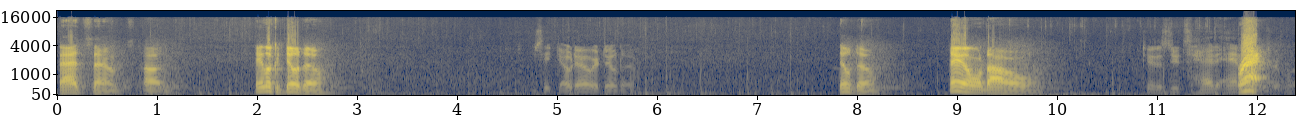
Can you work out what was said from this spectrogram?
bad sounds, Todd. Hey, look, a dildo. You say dodo or dildo? Dildo. Dildo. Dude, this dude's head and. Rat! arms are bro.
